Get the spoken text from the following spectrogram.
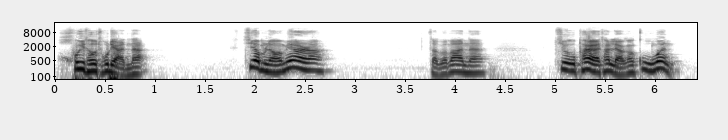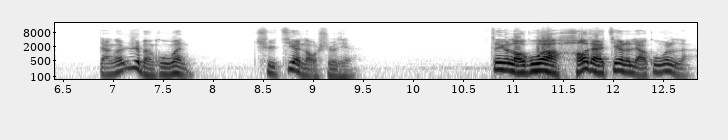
灰头土脸的。见不了面啊，怎么办呢？就派他两个顾问，两个日本顾问去见老师去。这个老郭啊，好歹见了俩顾问了。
